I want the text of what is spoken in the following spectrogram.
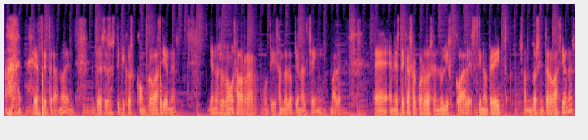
etcétera ¿no? entonces esos típicos comprobaciones ya nos los vamos a ahorrar utilizando el optional chaining ¿vale? Eh, en este caso acordaos el null is operator son dos interrogaciones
